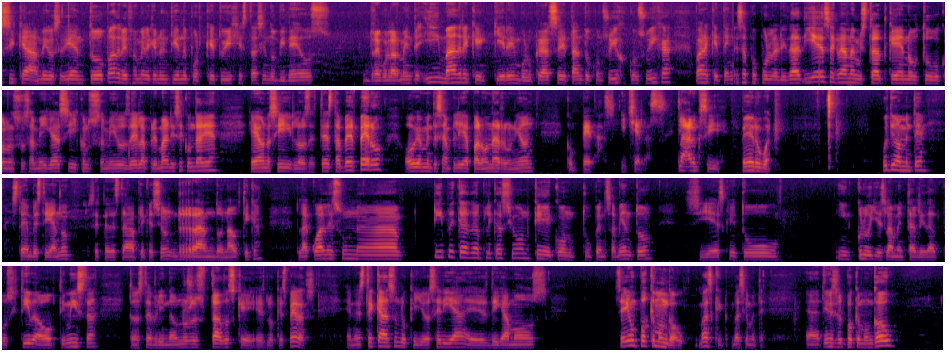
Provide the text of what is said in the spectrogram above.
morra básica, amigo sediento, padre de familia que no entiende por qué tu hija está haciendo videos regularmente y madre que quiere involucrarse tanto con su hijo, con su hija, para que tenga esa popularidad y esa gran amistad que no obtuvo con sus amigas y con sus amigos de la primaria y secundaria, que aún así los detesta ver, pero obviamente se amplía para una reunión con pedas y chelas. Claro que sí. Pero bueno, últimamente está investigando acerca de esta aplicación Randonáutica, la cual es una típica de aplicación que con tu pensamiento, si es que tú incluyes la mentalidad positiva o optimista, entonces te brinda unos resultados que es lo que esperas. En este caso, lo que yo sería es, digamos, sería un Pokémon Go, básicamente. Eh, tienes el Pokémon Go,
